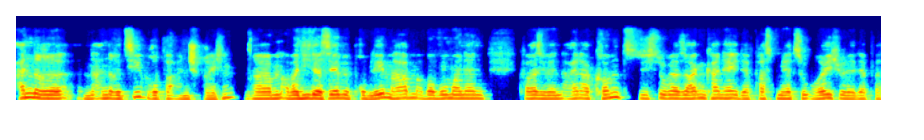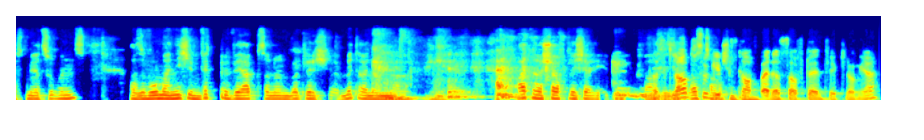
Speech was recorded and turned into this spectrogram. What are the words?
andere, eine andere Zielgruppe ansprechen, ähm, aber die dasselbe Problem haben, aber wo man dann quasi, wenn einer kommt, sich sogar sagen kann, hey, der passt mehr zu euch oder der passt mehr zu uns. Also wo man nicht im Wettbewerb, sondern wirklich miteinander partnerschaftlicher Ebene quasi. Was glaubst du, gibt es auch bei der Softwareentwicklung, ja?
